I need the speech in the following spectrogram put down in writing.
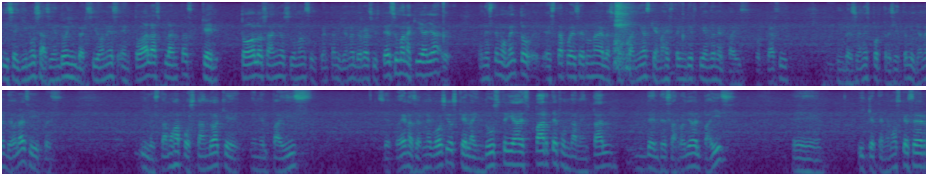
y seguimos haciendo inversiones en todas las plantas que todos los años suman 50 millones de dólares. Si ustedes suman aquí y allá, eh, en este momento, esta puede ser una de las compañías que más está invirtiendo en el país, por casi inversiones por 300 millones de dólares y pues y le estamos apostando a que en el país se pueden hacer negocios, que la industria es parte fundamental del desarrollo del país eh, y que tenemos que ser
